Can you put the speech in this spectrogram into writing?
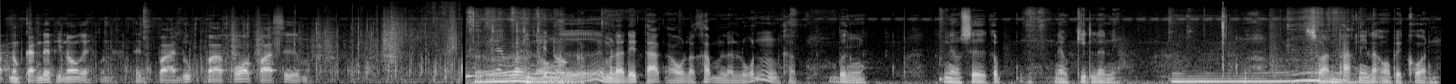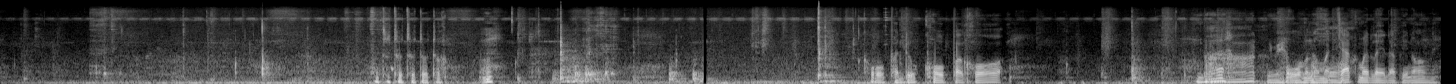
บๆนำกันเด้อพี่น้องเอ้ยคนน่ะเทั้งปลาดุกปลาเคาะปลาเสื่อมพี่น้องเอ้ยมันละได้ตักเอาละครับมันละล้นครับ เบิ่งแนวเซอร์กับแนวกินแล้วเนี่ย สอนพักนี่แล้วเอาไปก่อนโถโถโถโถโถอื้อโหปลาดุกโหปลาคอบ้านี่แม่โหมันเอามาจัดหมดเลยล่ะพี่น้องนี่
